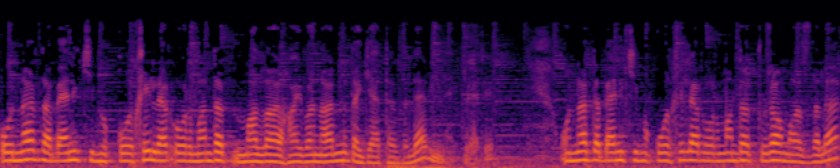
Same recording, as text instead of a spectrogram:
Onlar da beni kimi korkuyorlar ormanda malı hayvanlarını da getirdiler inekleri. Onlar da beni kimi korkuyorlar ormanda duramazdılar.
